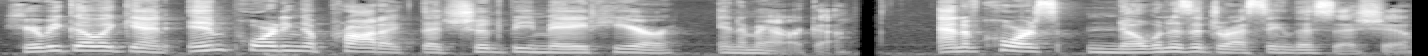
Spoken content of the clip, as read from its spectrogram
Here we go again, importing a product that should be made here in America. And of course, no one is addressing this issue.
